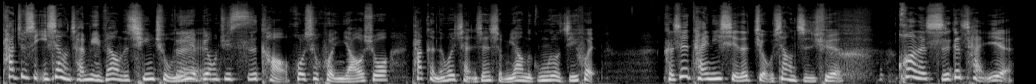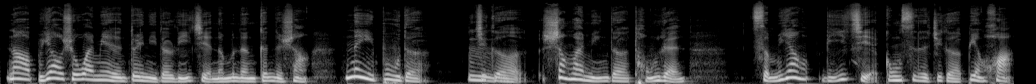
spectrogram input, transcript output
它就是一项产品非常的清楚，你也不用去思考或是混淆，说它可能会产生什么样的工作机会。可是台你写的九项职缺，跨了十个产业，那不要说外面人对你的理解能不能跟得上，内部的这个上万名的同仁，怎么样理解公司的这个变化？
